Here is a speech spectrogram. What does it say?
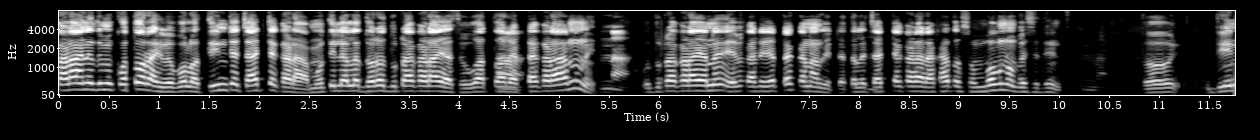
কাড়া এনে তুমি কত রাখবে বলো? তিনটে চারটে কাড়া। মতিলালে ধরো দুটা কাড়াই আছে ও আর তো আর। একটা কাড়া আনে না। ও দুটা কাড়াই আনে এবার একটা কানালিটা তাহলে। চারটা কাড়া রাখা তো সম্ভব না বেশি দিন। না। তো দিন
